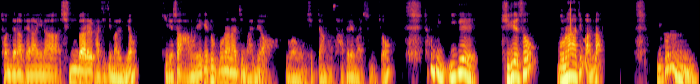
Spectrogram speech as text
전대나 배낭이나 신발을 가지지 말며 길에서 아무에게도 무난하지 말며 누가복음 10장 4절의 말씀이죠. 그런데 이게 길에서 무난하지 말라? 이거는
